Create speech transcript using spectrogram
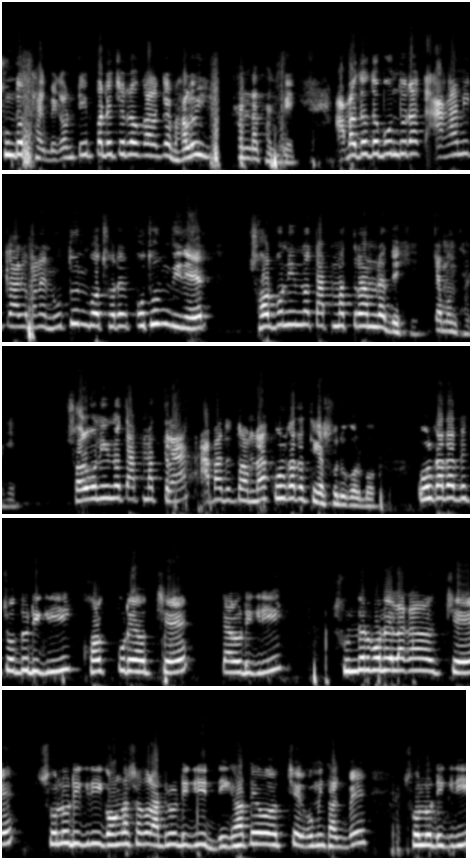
সুন্দর থাকবে, কারণ টেম্পারেচারও কালকে ভালোই ঠান্ডা থাকবে। আপাতত বন্ধুরা, আগামীকাল মানে নতুন বছরের প্রথম দিনের সর্বনিম্ন তাপমাত্রা আমরা দেখি, কেমন থাকে? সর্বনিম্ন তাপমাত্রা আপাতত আমরা কলকাতা থেকে শুরু করব। কলকাতাতে চোদ্দ ডিগ্রি, খড়গপুরে হচ্ছে তেরো ডিগ্রি, সুন্দরবন এলাকা হচ্ছে ষোলো ডিগ্রি, গঙ্গাসাগর আঠেরো ডিগ্রি, দীঘাতেও হচ্ছে এরকমই থাকবে, ষোলো ডিগ্রি।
